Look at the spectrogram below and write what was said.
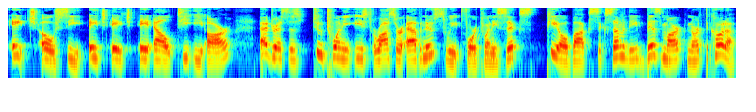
H O C H H A L T E R. Address is 220 East Rosser Avenue, Suite 426, P.O. Box 670, Bismarck, North Dakota.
